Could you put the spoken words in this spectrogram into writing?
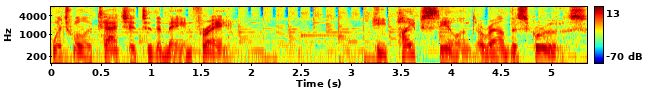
which will attach it to the main frame. He pipes sealant around the screws.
